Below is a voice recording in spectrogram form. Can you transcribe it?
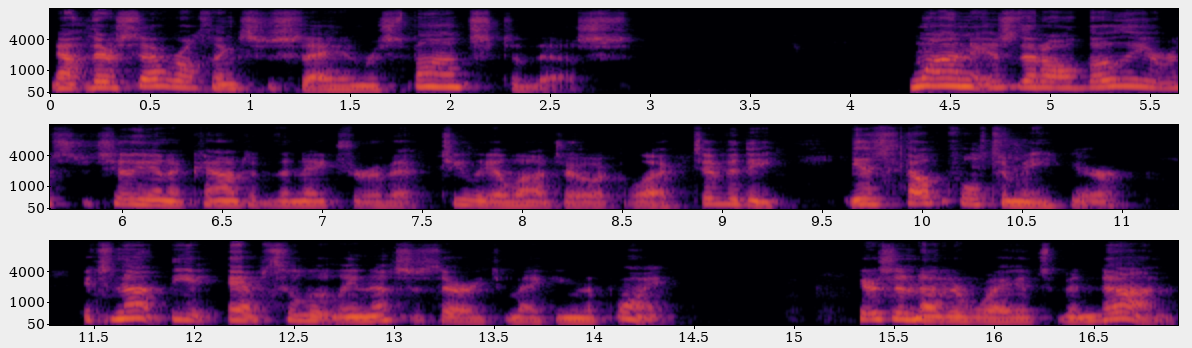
Now, there are several things to say in response to this. One is that although the Aristotelian account of the nature of teleological activity is helpful to me here, it's not the absolutely necessary to making the point. Here's another way it's been done.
